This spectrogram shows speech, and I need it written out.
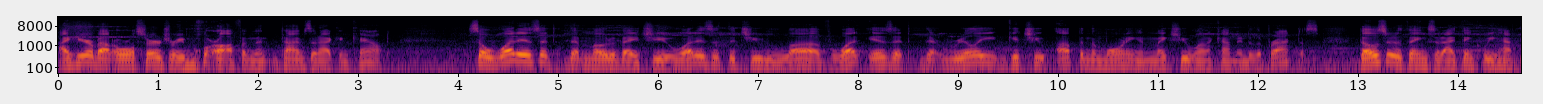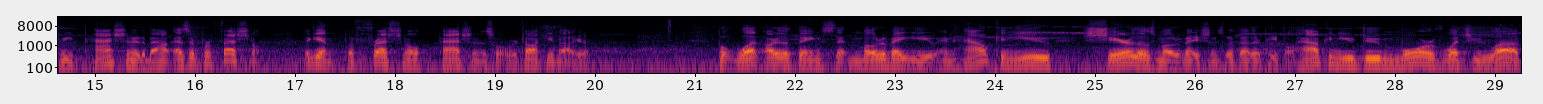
I hear about oral surgery more often than times than I can count. So, what is it that motivates you? What is it that you love? What is it that really gets you up in the morning and makes you want to come into the practice? Those are the things that I think we have to be passionate about as a professional. Again, professional passion is what we're talking about here. But what are the things that motivate you, and how can you share those motivations with other people? How can you do more of what you love?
